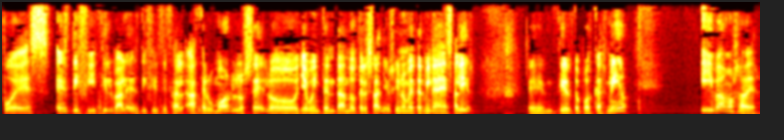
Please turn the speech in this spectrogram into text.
pues es difícil, ¿vale? Es difícil ha- hacer humor, lo sé, lo llevo intentando tres años y no me termina de salir en cierto podcast mío. Y vamos a ver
